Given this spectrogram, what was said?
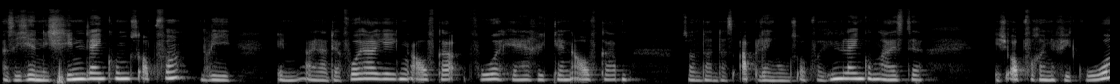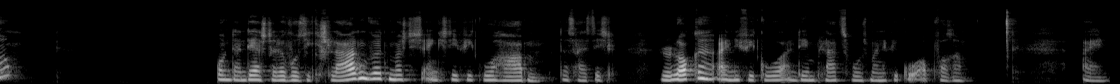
Also hier nicht Hinlenkungsopfer, wie in einer der vorherigen, Aufga vorherigen Aufgaben, sondern das Ablenkungsopfer. Hinlenkung heißt ja, ich opfere eine Figur und an der Stelle, wo sie geschlagen wird, möchte ich eigentlich die Figur haben. Das heißt, ich locke eine Figur an dem Platz, wo ich meine Figur opfere. Ein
